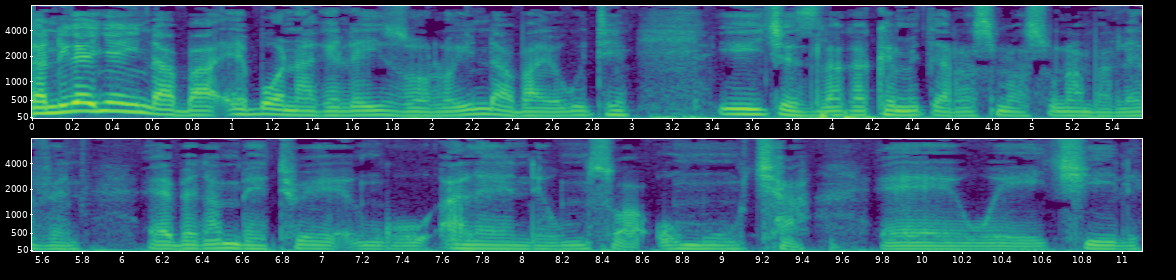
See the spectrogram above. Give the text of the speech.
Kanti kenye indaba ebonakele izolo indaba yokuthi ijezi laka Kemit Erasmus unumber 11 eh bekambethwe nguAlende umswa omucha eh wechile.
